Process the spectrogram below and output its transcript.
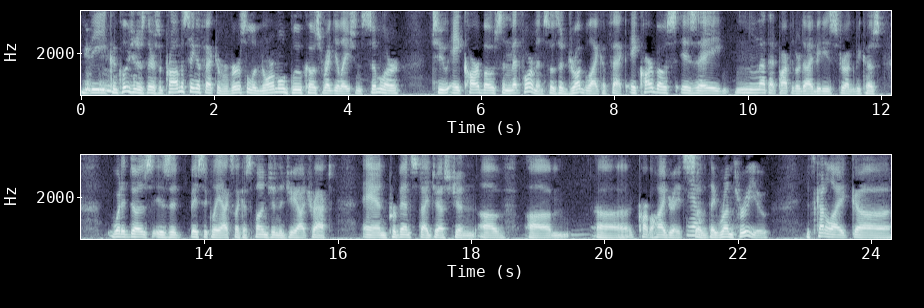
the conclusion is there's a promising effect of reversal of normal glucose regulation similar to acarbose and metformin. So it's a drug-like effect. Acarbose is a not that popular diabetes drug because what it does is it basically acts like a sponge in the GI tract and prevents digestion of um, uh, carbohydrates Yeah. so that they run through you. It's kind of like uh,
